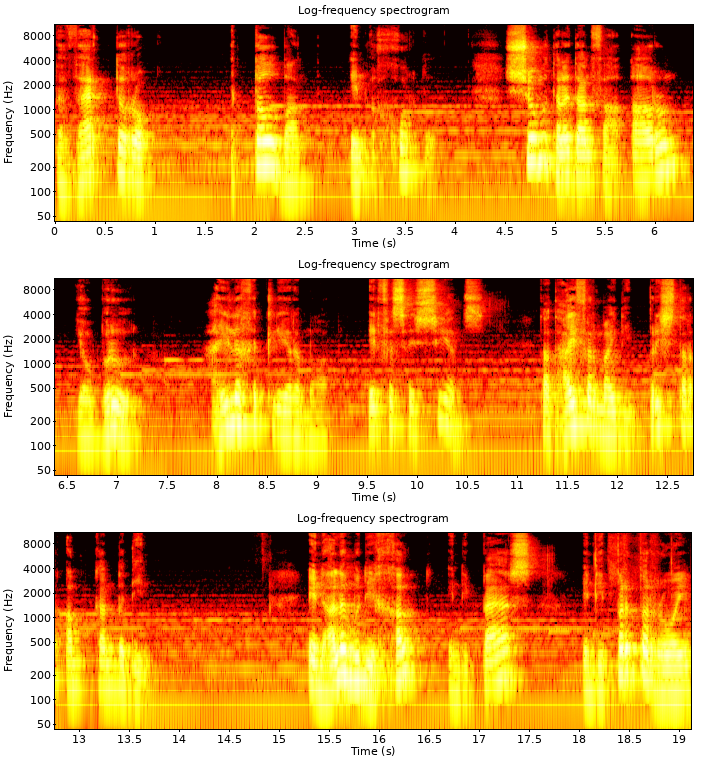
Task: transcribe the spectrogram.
bewerkte rok 'n tulband en 'n gordel so moet hulle dan vir Aaron jou broer heilige klere maak en vir sy seuns dat hy vir my die priesteramp kan bedien. En hulle moet die goud en die pers en die purperrooi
